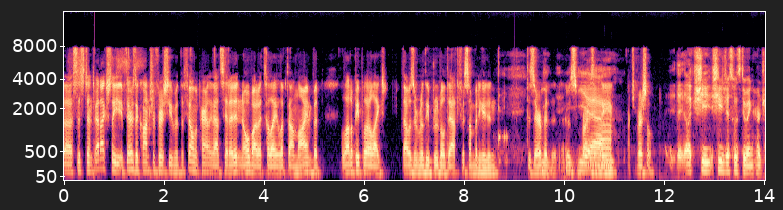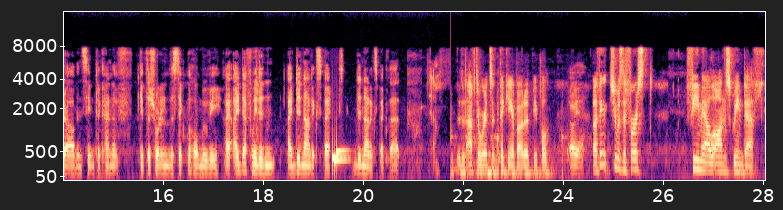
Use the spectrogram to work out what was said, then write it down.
uh, assistant. That actually, if there's a controversy with the film, apparently that's it. I didn't know about it till I looked online, but a lot of people are like, that was a really brutal death for somebody who didn't deserve it. It was surprisingly Yeah. controversial. like she she just was doing her job and seemed to kind of get the short end of the stick the whole movie. I, I definitely didn't. I did not expect did not expect that. Yeah. Afterwards, and thinking about it, people. Oh yeah. I think she was the first female on-screen death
